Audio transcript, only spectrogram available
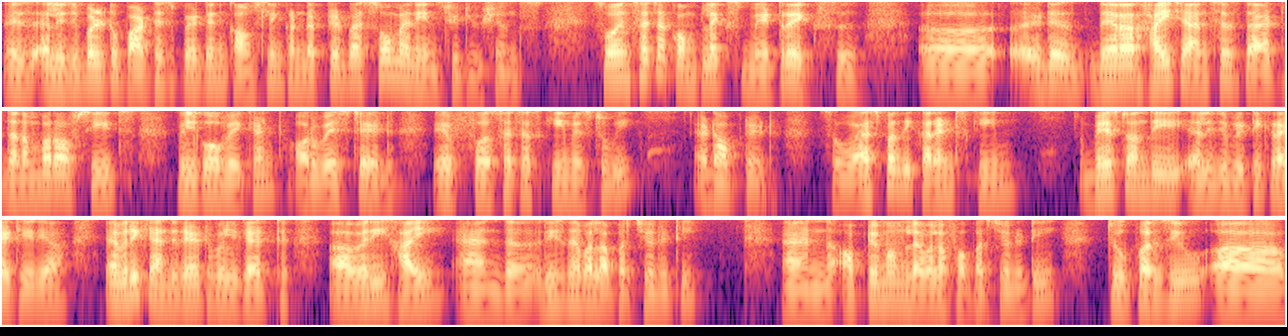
is eligible to participate in counseling conducted by so many institutions. So, in such a complex matrix, uh, it is there are high chances that the number of seats will go vacant or wasted if uh, such a scheme is to be adopted. So, as per the current scheme, based on the eligibility criteria, every candidate will get a very high and uh, reasonable opportunity and optimum level of opportunity to pursue a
